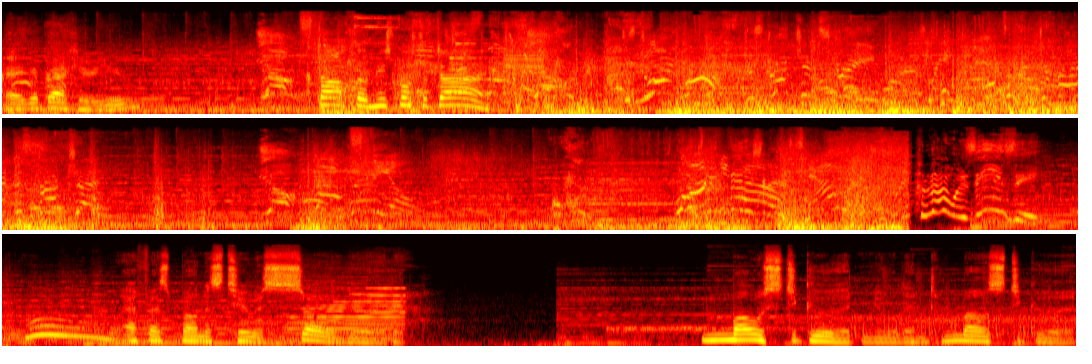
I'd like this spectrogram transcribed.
Hey, get back here, you. Stop him! He's supposed to die! Destruction stream! Ultimate divine destruction! That was easy! Ooh, FS Bonus 2 is so good. Most good, Newland. Most good.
